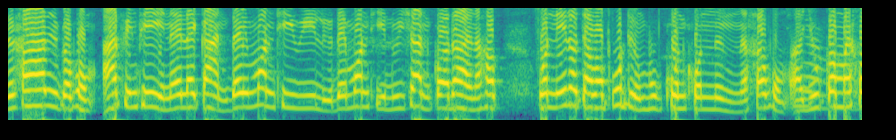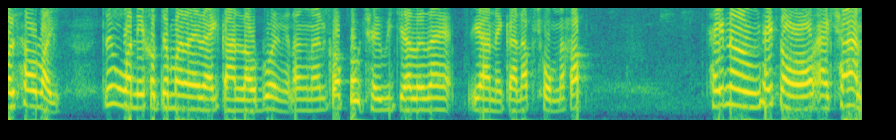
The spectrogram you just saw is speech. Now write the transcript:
สวัสดีครับอยู่กับผมอาร์ตพินพีในรายการ Diamond TV หรือ Diamond Television ก็ได้นะครับ วันนี้เราจะมาพูดถึงบุคคลคนหนึ่งนะครับผมอายุก็ไม่ค่อยเท่าไหร่ ซึ่งวันนี้เขาจะมาในรายการเราด้วยดังนั้น ก็โปรดใช้วิจารณญาณในการรับชมนะครับเทคหนึ่งเทคสองแอคชั่น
